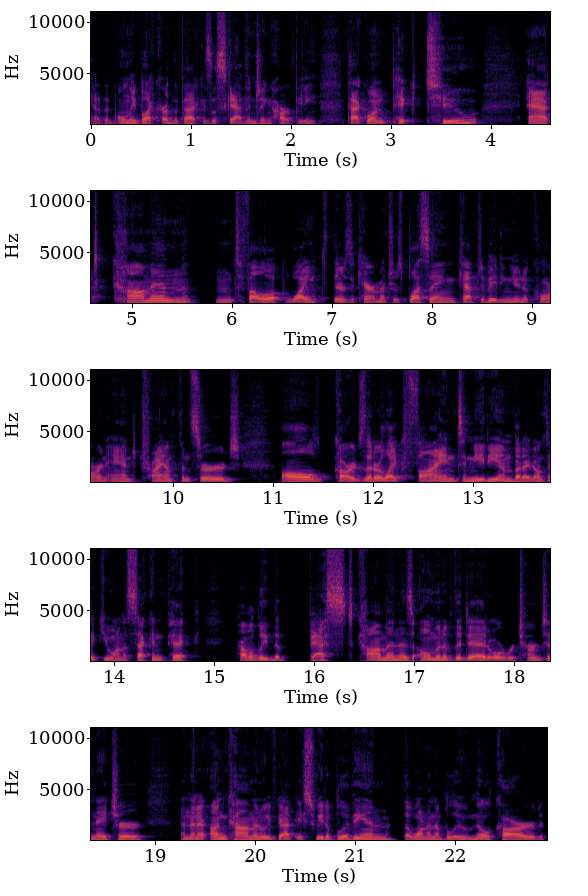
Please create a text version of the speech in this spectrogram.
Yeah, the only black card in the pack is a Scavenging Harpy. Pack one, pick two. At common, mm, to follow up white, there's a Karametra's Blessing, Captivating Unicorn, and Triumphant Surge all cards that are like fine to medium, but I don't think you want a second pick. Probably the best common is Omen of the Dead or Return to Nature. And then at uncommon, we've got a Sweet Oblivion, the one in a blue mill card,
